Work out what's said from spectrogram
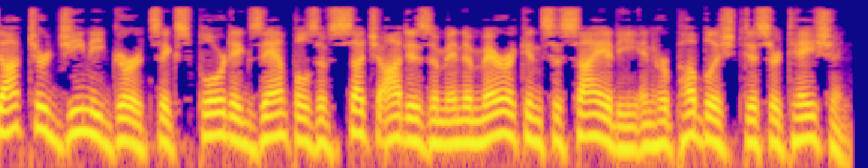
Dr. Genie Gertz explored examples of such audism in American society in her published dissertation.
